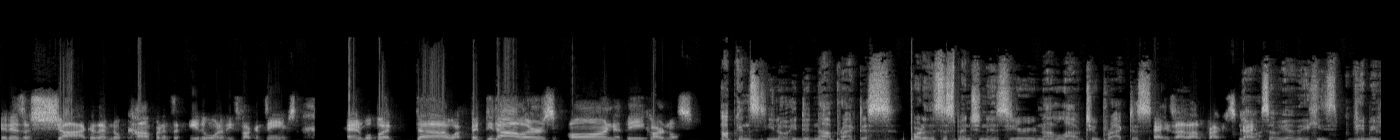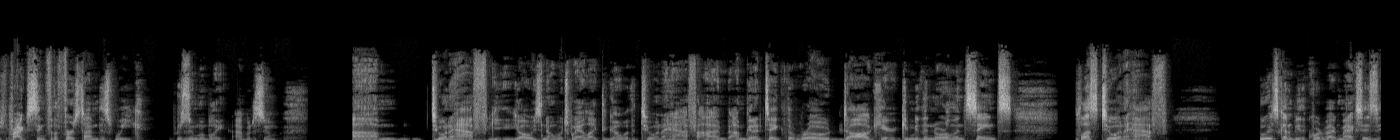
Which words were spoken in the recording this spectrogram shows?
it is a shot because I have no confidence in either one of these fucking teams. And we'll put uh, what fifty dollars on the Cardinals. Hopkins, you know, he did not practice. Part of the suspension is you're not allowed to practice. Yeah, he's not allowed to practice. Okay. No, so yeah, he's he was practicing for the first time this week, presumably. I would assume. Um, two and a half. You, you always know which way I like to go with a two and a half. I'm I'm going to take the road dog here. Give me the New Orleans Saints plus two and a half. Who is going to be the quarterback, Max? Is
